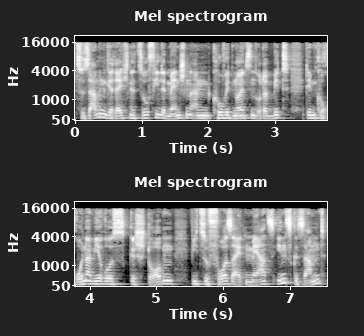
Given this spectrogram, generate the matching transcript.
zusammengerechnet so viele Menschen an Covid-19 oder mit dem Coronavirus gestorben wie zuvor seit März insgesamt.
